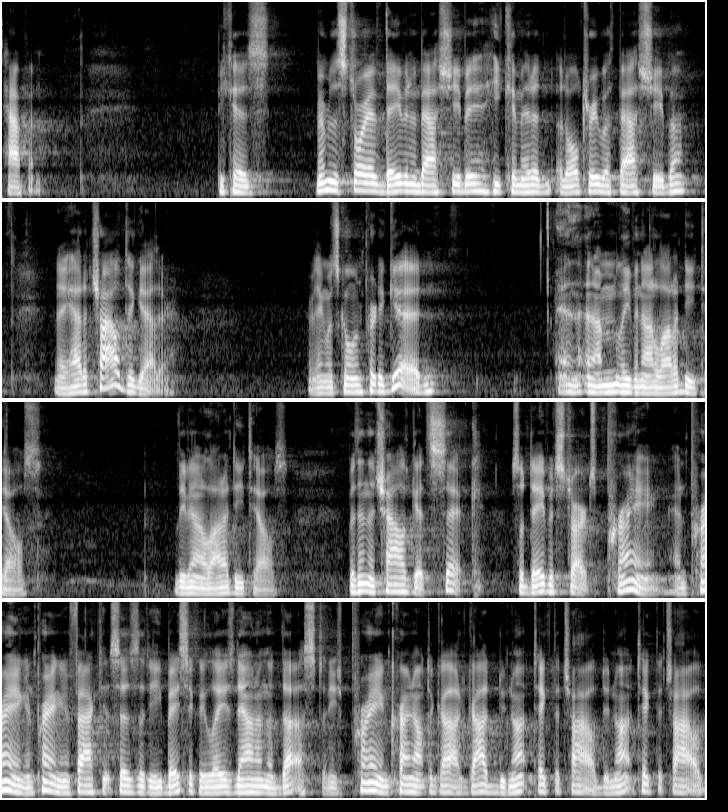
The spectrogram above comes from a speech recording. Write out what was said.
happen. Because remember the story of David and Bathsheba? He committed adultery with Bathsheba. They had a child together. Everything was going pretty good. And, and I'm leaving out a lot of details. Leaving out a lot of details. But then the child gets sick. So David starts praying and praying and praying. In fact, it says that he basically lays down in the dust and he's praying, crying out to God God, do not take the child, do not take the child.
